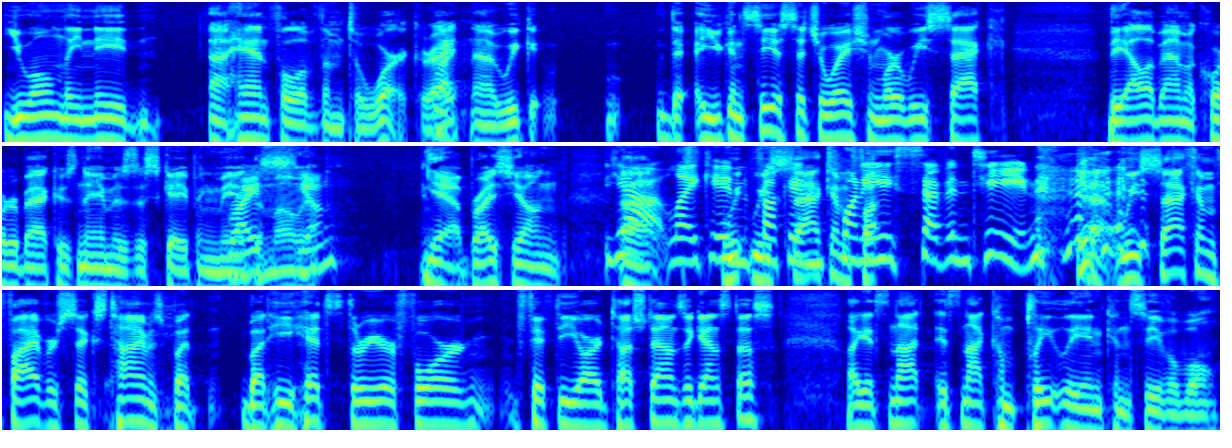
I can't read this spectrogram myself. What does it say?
You only need a handful of them to work. Right, Right. now, we c- th- you can see a situation where we sack the Alabama quarterback whose name is escaping me at the moment. Young. Yeah, Bryce Young. Yeah, Uh, like in we- we fucking sack him fi- 2017. yeah, we sack him five or six times, but but he hits three or four 50 yard touchdowns against us. Like it's not it's not completely inconceivable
